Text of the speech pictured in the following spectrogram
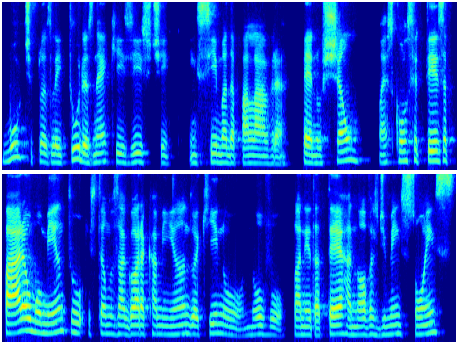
múltiplas leituras né, que existe em cima da palavra pé no chão, mas com certeza para o momento estamos agora caminhando aqui no novo planeta Terra, novas dimensões,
